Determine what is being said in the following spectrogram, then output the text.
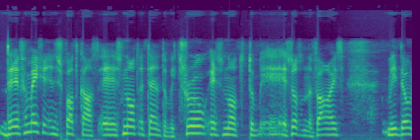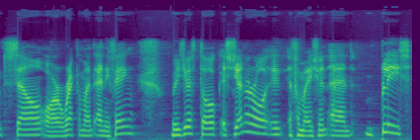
the information in this podcast is not intended to be true. It's not to be. It's not an advice. We don't sell or recommend anything. We just talk. It's general information, and please,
